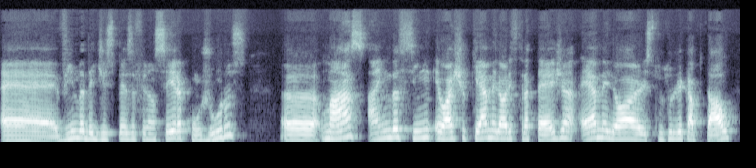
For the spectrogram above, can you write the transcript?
é, vinda de despesa financeira com juros, Uh, mas ainda assim eu acho que é a melhor estratégia, é a melhor estrutura de capital,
